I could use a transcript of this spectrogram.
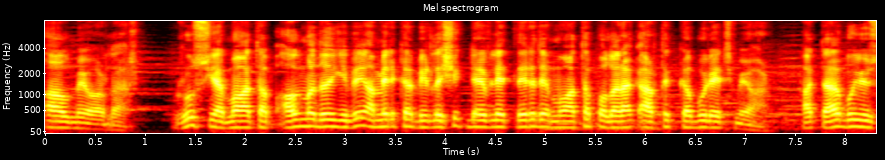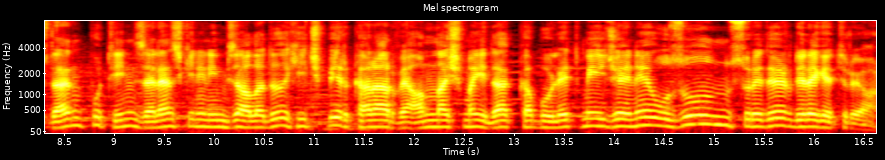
almıyorlar. Rusya muhatap almadığı gibi Amerika Birleşik Devletleri de muhatap olarak artık kabul etmiyor. Hatta bu yüzden Putin, Zelenski'nin imzaladığı hiçbir karar ve anlaşmayı da kabul etmeyeceğini uzun süredir dile getiriyor.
